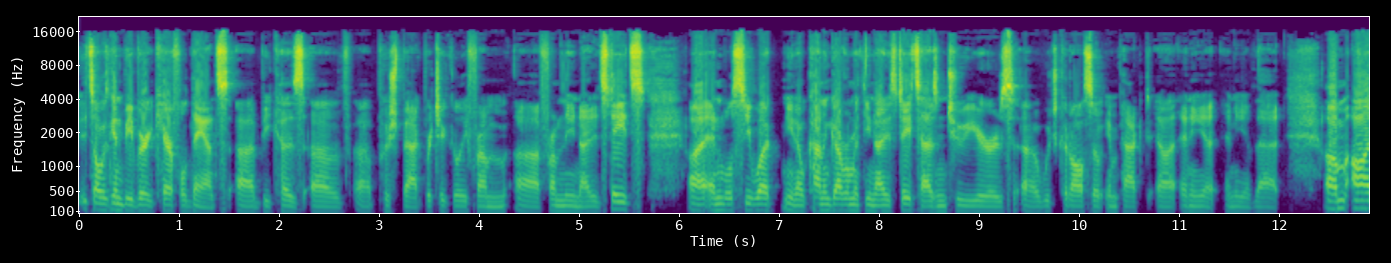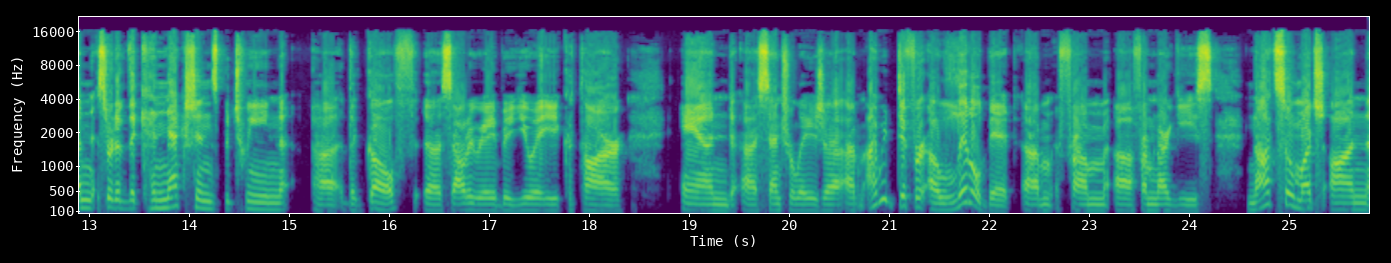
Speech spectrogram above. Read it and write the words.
it's always going to be a very careful dance uh, because of uh, pushback, particularly from uh, from the United States, uh, and we'll see what you know kind of government the United States has in two years, which could also impact any any of that. Um, on sort of the connections between uh, the Gulf, uh, Saudi Arabia, UAE, Qatar, and uh, Central Asia. Um, I would differ a little bit um, from uh, from Nargis, not so much on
